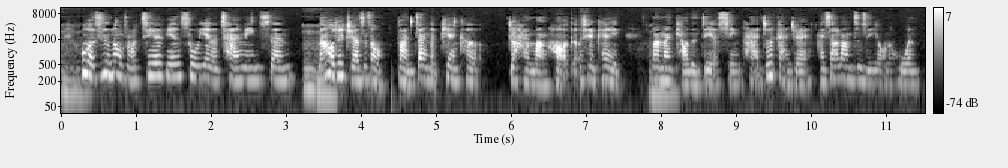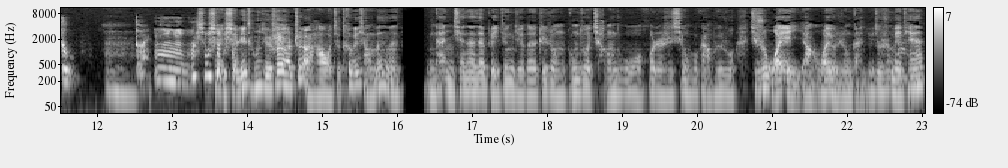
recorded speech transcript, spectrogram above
嗯。或者是那种什么街边树叶的蝉鸣声，嗯。然后我就觉得这种短暂的片刻就还蛮好的，而且可以慢慢嗯调整自己的心态，就是感觉还是要让自己有那种温度。嗯。对，嗯，雪雪梨同学说到这儿哈，我就特别想问问，你看你现在在北京，你觉得这种工作强度或者是幸福感会弱？其实我也一样，我也有这种感觉，就是每天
